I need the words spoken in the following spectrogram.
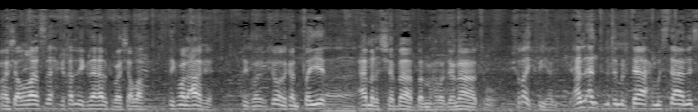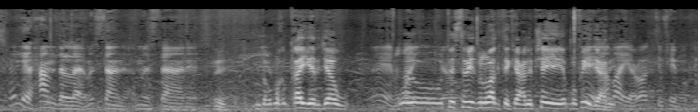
ما شاء الله يصلحك يخليك لأهلك ما شاء الله. يعطيكم العافية. يعطيكم شلونك أنت؟ طيب؟ عمل الشباب بالمهرجانات و- إيش رأيك فيها أنت؟ هل أنت مثل مرتاح ومستانس؟ اي الحمد لله. مستانس مستانس. إيه. انت تغير جو؟ وتستفيد من وقتك يعني بشيء مفيد يعني. اضيع وقتي بشيء مفيد.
